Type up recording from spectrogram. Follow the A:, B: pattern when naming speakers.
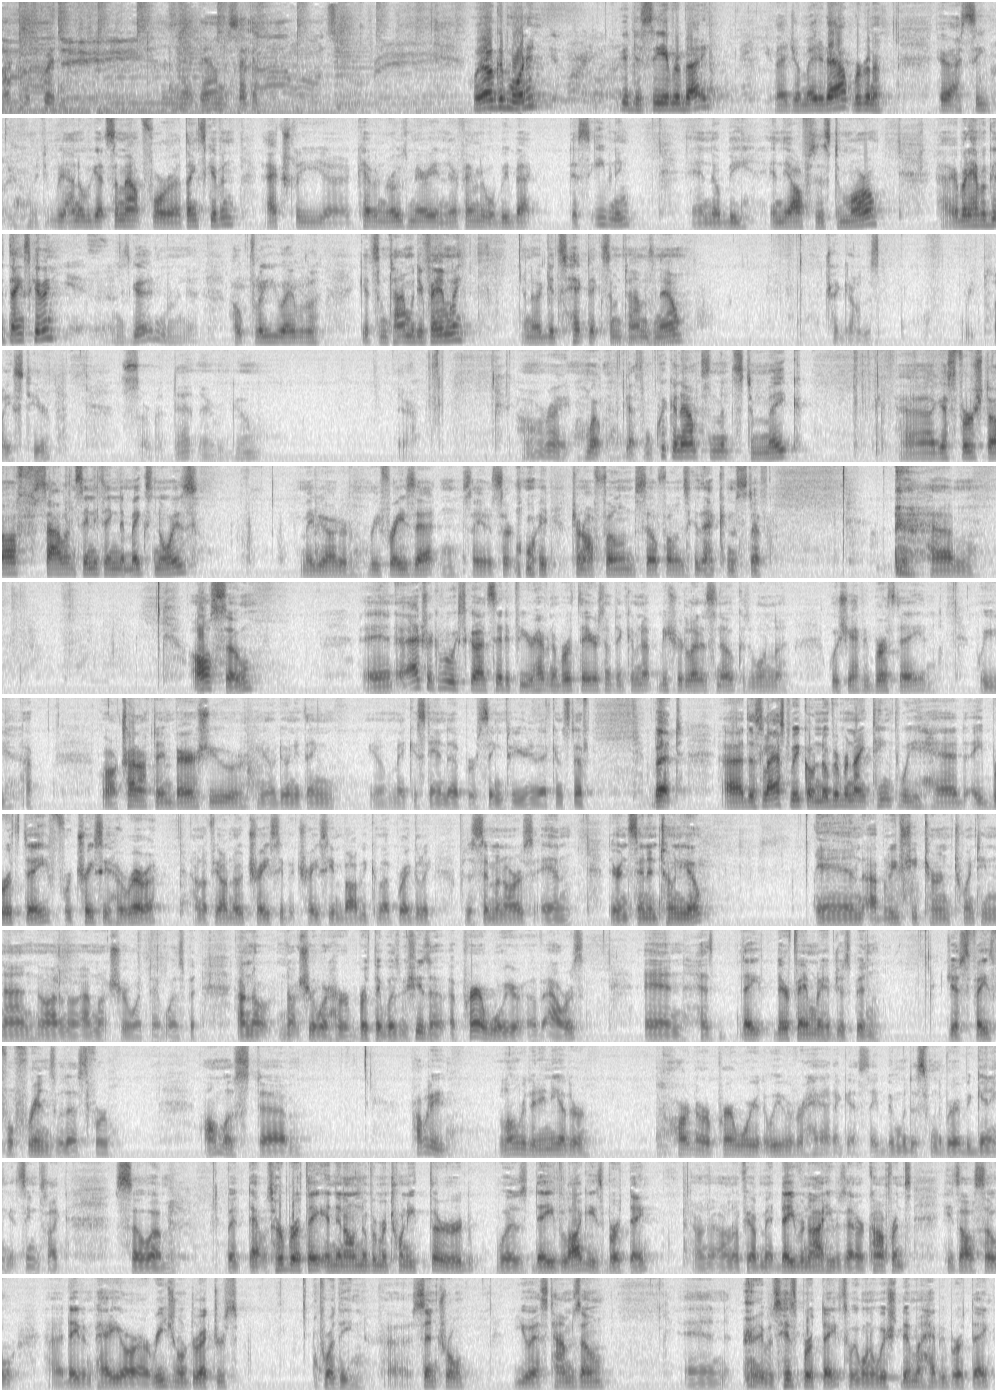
A: Michael, ahead turn that down a second. Well, good morning. Good morning. Good to see everybody. Glad you made it out. We're going to, here I see, I know we got some out for uh, Thanksgiving. Actually, uh, Kevin, Rosemary, and their family will be back this evening, and they'll be in the offices tomorrow. Uh, everybody have a good Thanksgiving?
B: Yes.
A: It's good. Hopefully, you were able to get some time with your family. I know it gets hectic sometimes now. Try to get all this replaced here. Sorry about that. There we go. There. All right. Well, got some quick announcements to make. Uh, I guess first off, silence anything that makes noise. Maybe I ought to rephrase that and say it a certain way. Turn off phones, cell phones, that kind of stuff. um, also, and actually a couple weeks ago I said if you're having a birthday or something coming up, be sure to let us know because we want to wish you a happy birthday. And we, I, well, I'll try not to embarrass you or you know do anything, you know, make you stand up or sing to you, any of that kind of stuff. But uh, this last week on November 19th, we had a birthday for Tracy Herrera. I don't know if y'all know Tracy, but Tracy and Bobby come up regularly for the seminars, and they're in San Antonio. And I believe she turned 29. No, I don't know. I'm not sure what that was, but I'm not, not sure what her birthday was. But she's a, a prayer warrior of ours, and has they their family have just been just faithful friends with us for almost um, probably longer than any other partner or prayer warrior that we've ever had. I guess they've been with us from the very beginning. It seems like so. Um, but that was her birthday, and then on November 23rd was Dave Loggy's birthday. I don't, know, I don't know if y'all met Dave or not. He was at our conference. He's also uh, Dave and Patty are our regional directors for the uh, Central U.S. time zone, and it was his birthday, so we want to wish them a happy birthday.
